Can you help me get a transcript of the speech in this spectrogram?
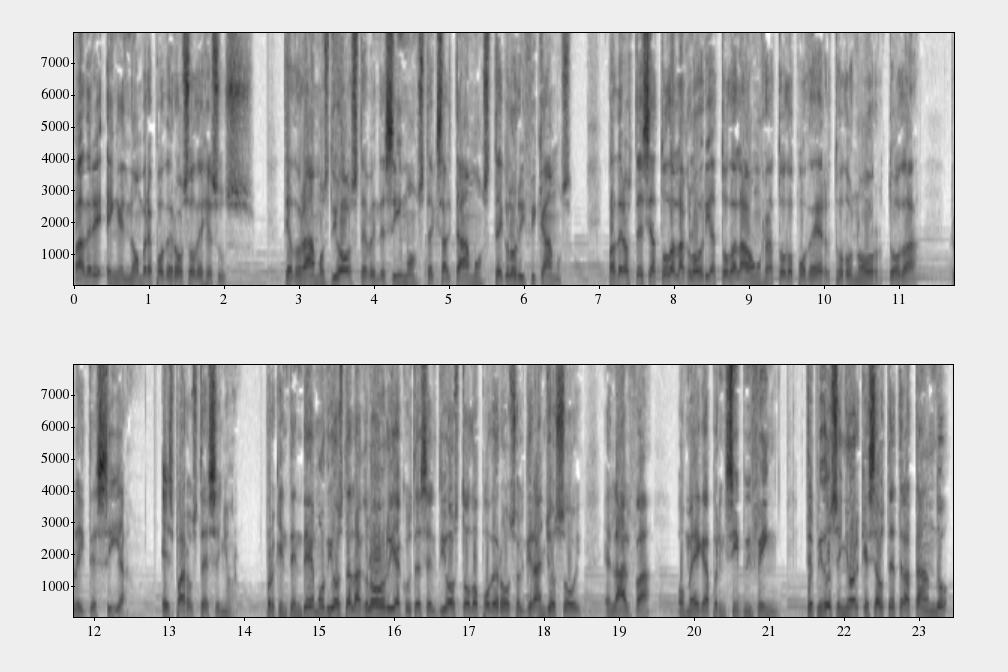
Padre, en el nombre poderoso de Jesús. Te adoramos Dios, te bendecimos, te exaltamos, te glorificamos. Padre, a usted sea toda la gloria, toda la honra, todo poder, todo honor, toda pleitesía. Es para usted, Señor. Porque entendemos, Dios de la gloria, que usted es el Dios todopoderoso, el gran yo soy, el alfa, omega, principio y fin. Te pido, Señor, que sea usted tratando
